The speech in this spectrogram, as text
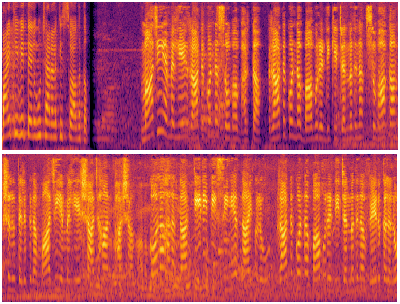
మై టీవీ తెలుగు ఛానల్కి స్వాగతం. మాజీ ఎమ్మెల్యే రాటకొండ శోభ భర్త రాటకొండ బాబురెడ్డికి జన్మదిన శుభాకాంక్షలు తెలిపిన మాజీ ఎమ్మెల్యే షాజహాన్ భాష. కోలాహలంగా టీడీపీ సీనియర్ నాయకులు రాటకొండ బాబురెడ్డి జన్మదిన వేడుకలలో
